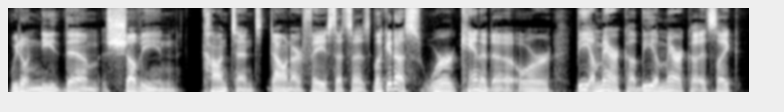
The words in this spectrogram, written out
We don't need them shoving content down our face that says, look at us, we're Canada or be America, be America. It's like, uh,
